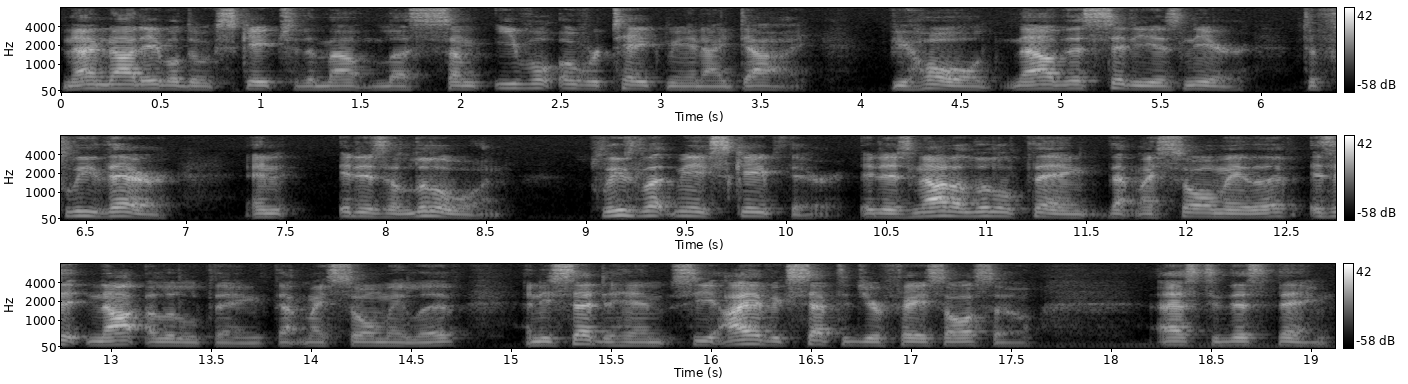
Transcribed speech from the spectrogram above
And I am not able to escape to the mountain, lest some evil overtake me and I die. Behold, now this city is near, to flee there, and it is a little one. Please let me escape there. It is not a little thing that my soul may live. Is it not a little thing that my soul may live? And he said to him, See, I have accepted your face also as to this thing,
